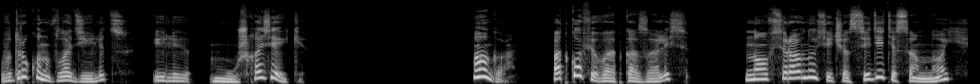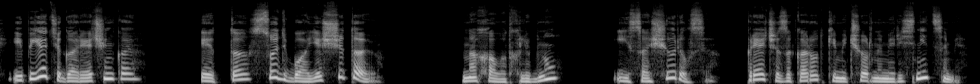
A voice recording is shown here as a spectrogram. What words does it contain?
Вдруг он владелец или муж хозяйки? Ага, от кофе вы отказались, но все равно сейчас сидите со мной и пьете горяченькое. Это судьба, я считаю. Нахал отхлебнул и сощурился, пряча за короткими черными ресницами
